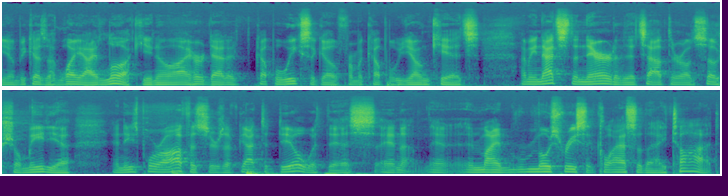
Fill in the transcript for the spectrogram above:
you know, because of the way I look. You know, I heard that a couple weeks ago from a couple young kids. I mean, that's the narrative that's out there on social media, and these poor officers have got to deal with this. And uh, in my most recent class that I taught,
